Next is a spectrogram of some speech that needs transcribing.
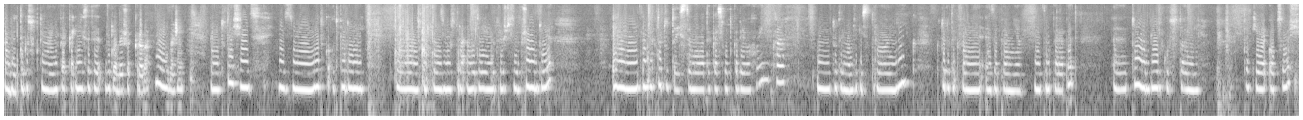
robię od tego słodkiego reniferka i niestety wygląda już jak krowa. No nieważne. E, tutaj się nic nie zmieniło, tylko odpadło mi e, tutaj z lustra, ale to ja jutro jeszcze sobie przymontuję. Jak to tutaj stanęła taka słodka biała choinka. Tutaj mam taki stroik, który tak fajnie e, zapełnia ten parapet. E, Tu na biurku stoi takie o coś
